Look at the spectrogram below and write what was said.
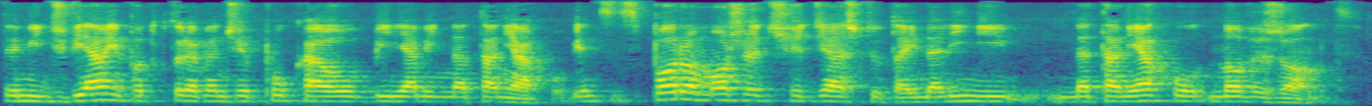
tymi drzwiami, pod które będzie pukał Benjamin Netanyahu. Więc sporo może się dziać tutaj na linii Netanyahu-nowy rząd.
